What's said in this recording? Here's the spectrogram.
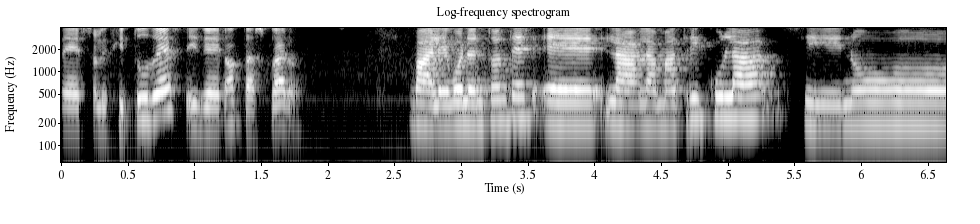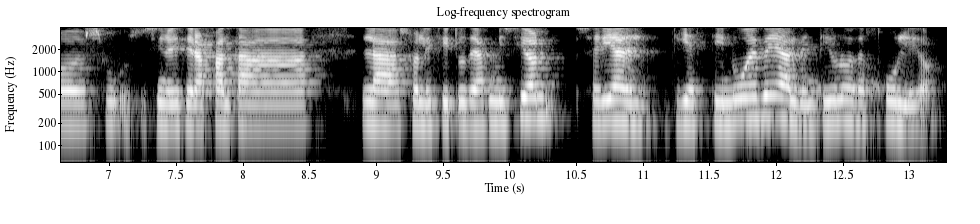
de solicitudes y de notas, claro. Vale, bueno, entonces eh, la, la matrícula, si no, su- si no hiciera falta la solicitud de admisión, sería del 19 al 21 de julio,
